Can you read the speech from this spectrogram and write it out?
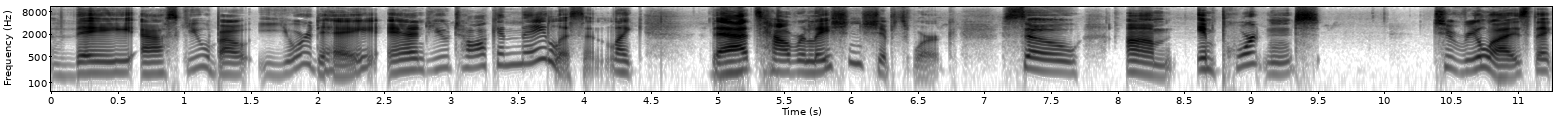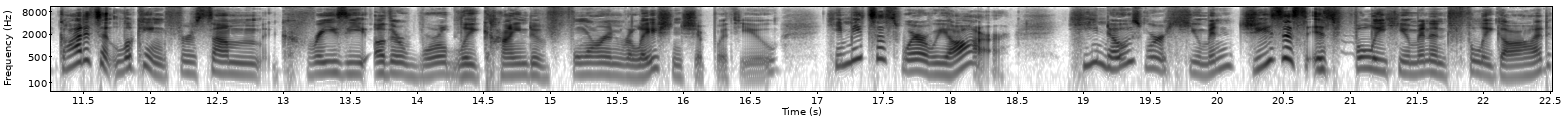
they ask you about your day and you talk and they listen. Like that's how relationships work. So, um, important to realize that God isn't looking for some crazy, otherworldly kind of foreign relationship with you. He meets us where we are. He knows we're human. Jesus is fully human and fully God.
